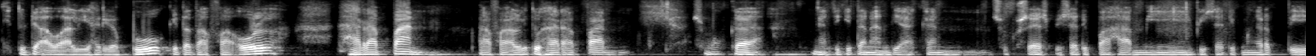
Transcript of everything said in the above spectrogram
itu diawali hari Rabu kita tafaul harapan. Tafaul itu harapan. Semoga ngaji kita nanti akan sukses bisa dipahami bisa dimengerti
